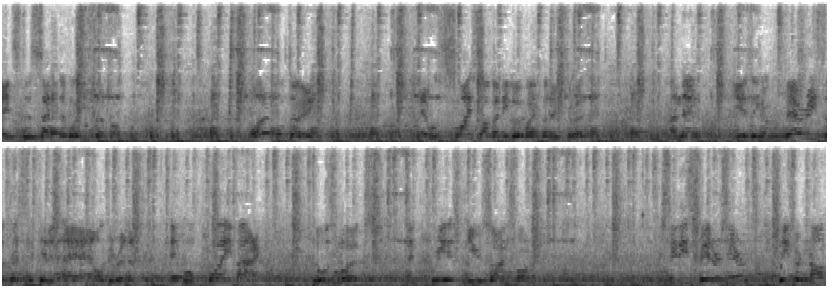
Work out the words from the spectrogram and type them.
It's deceptively simple. What it will do, slice any loop I put into it, and then using a very sophisticated AI algorithm, it will play back those loops and create new sounds for me. You see these faders here? These are not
